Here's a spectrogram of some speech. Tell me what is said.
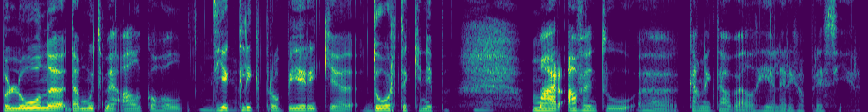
belonen, dat moet met alcohol. Die klik probeer ik uh, door te knippen. Maar af en toe uh, kan ik dat wel heel erg appreciëren.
